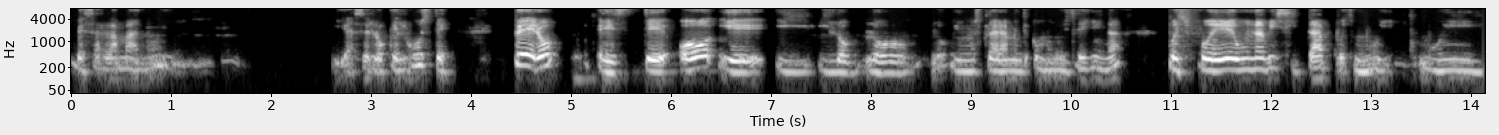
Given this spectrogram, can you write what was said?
besar la mano y, y hacer lo que él guste. Pero, este, o, y, y- y lo, lo, lo vimos claramente como Luis de Gina, pues fue una visita pues muy, muy,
